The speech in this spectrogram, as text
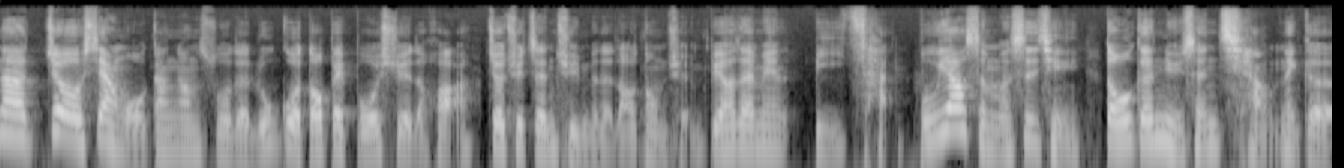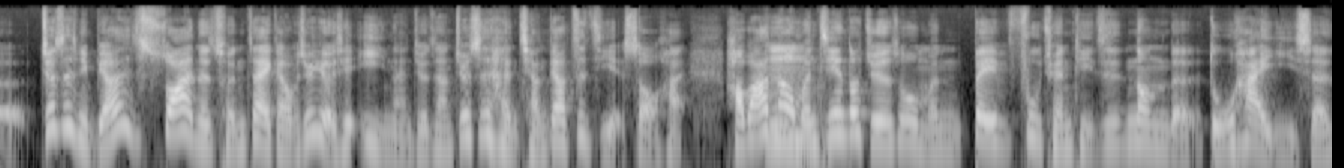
那就像我刚刚说的，如果都被剥削的话，就去争取你们的劳动权，不要在那边比惨，不要什么事情都跟女生抢那个，就是你不要刷你的存在感。我觉得有些异男就这样，就是很强调自己也受害，好吧？那我们今天都觉得说我们被父权体制弄得毒害已深，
